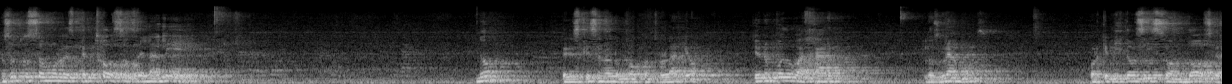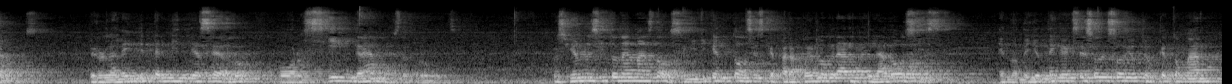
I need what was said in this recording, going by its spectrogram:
Nosotros somos respetuosos de la ley. No, pero es que eso no lo puedo controlar yo. Yo no puedo bajar los gramos porque mi dosis son 2 gramos, pero la ley me permite hacerlo por 100 gramos de producto. Pues yo necesito nada más 2, significa entonces que para poder lograr la dosis en donde yo tenga exceso de sodio tengo que tomar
